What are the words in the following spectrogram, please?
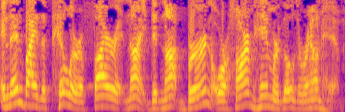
And then by the pillar of fire at night, did not burn or harm him or those around him.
